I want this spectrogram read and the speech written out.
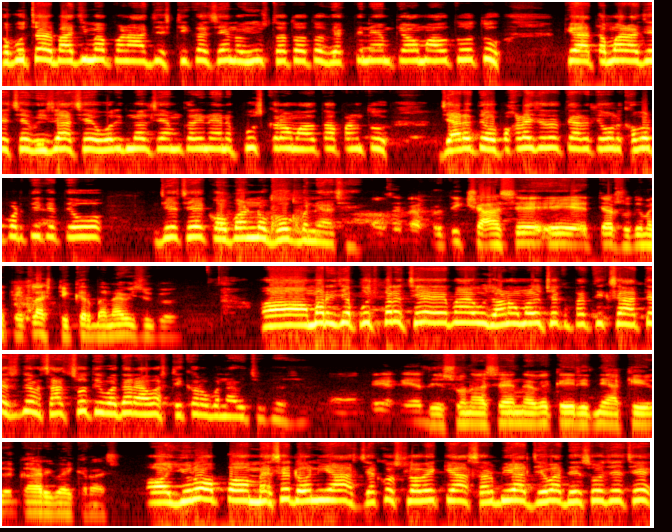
કબૂતરબાજીમાં પણ આ જે સ્ટીકર છે એનો યુઝ થતો હતો. વ્યક્તિને એમ કહેવામાં આવતું હતું કે આ તમારા જે છે વિઝા છે ઓરિજિનલ છે એમ કરીને એને પુશ કરવામાં આવતા પરંતુ જ્યારે તેઓ પકડાઈ જતા ત્યારે તેઓને ખબર પડતી કે તેઓ જે છે કૌભાંડનો ભોગ બન્યા છે. પ્રતિક્ષા પ્રતિક શાહ છે એ અત્યાર સુધીમાં કેટલા સ્ટીકર બનાવી ચૂક્યો અમારી જે પૂછપરછ છે એમાં એવું જાણવા મળ્યું છે કે પ્રતિક્ષા અત્યાર સુધી સાતસો થી વધારે આવા સ્ટીકરો બનાવી ચૂક્યો છે. કયા કયા દેશોના છે અને હવે કઈ રીતની આખી કાર્યવાહી કરાશે? યુરોપ મેસેડોનિયા, જેકોસ્લોવેકિયા, સર્બિયા જેવા દેશો જે છે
